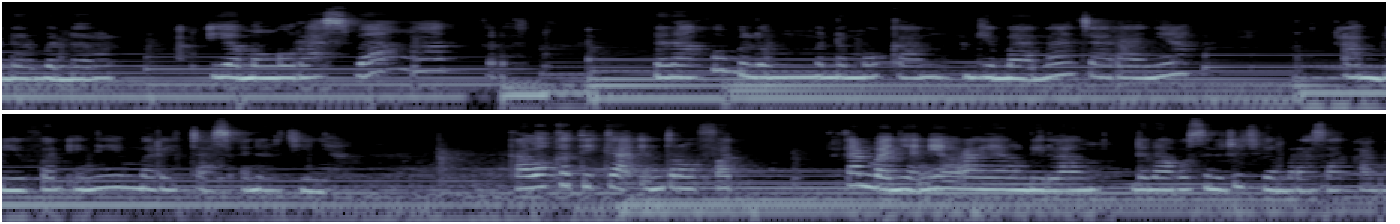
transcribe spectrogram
Benar-benar ya menguras banget. Dan aku belum menemukan gimana caranya ambivert ini mericas energinya. Kalau ketika introvert kan banyak nih orang yang bilang dan aku sendiri juga merasakan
